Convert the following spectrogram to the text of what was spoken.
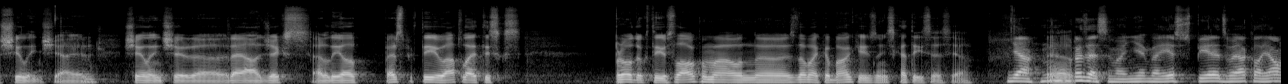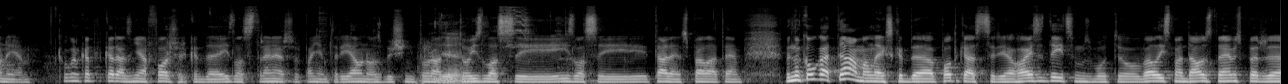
Šiliņš, jā, ir, Šiliņš ir reāli džeks ar lielu perspektīvu, atletisks, produktīvs laukumā, un es domāju, ka banki uz viņu skatīsies. Jā. Jā, nu, Jā. redzēsim, vai, vai ies uz pieredzi vai atkal jauniem. Kaut kā katrā ziņā forši ir, kad eh, izlases treneris var paņemt arī jaunos, bet viņi parādīja to izlasi, izlasi tādiem spēlētājiem. Bet nu, kaut kā tā, man liekas, ka podkāsts ir jau aizvadīts. Mums būtu vēl īstenībā daudz tēmas par eh,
